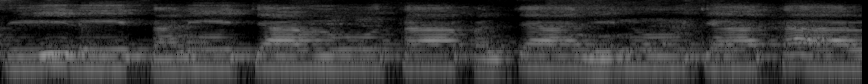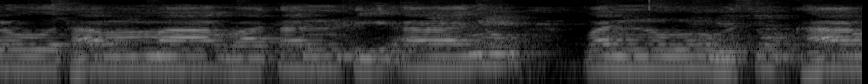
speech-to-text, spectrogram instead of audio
สีลิสานิจังมุตาปัญจานิโนจตาโลธรรมาวาตันติอายุวันโนสุขัง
